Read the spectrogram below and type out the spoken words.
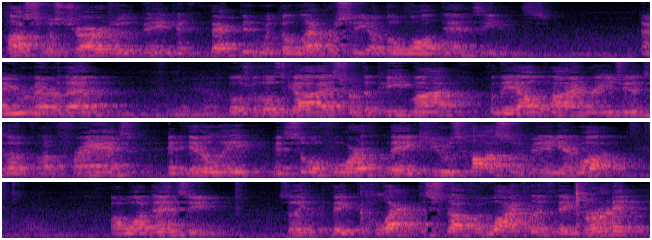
Huss was charged with being infected with the leprosy of the Waldensians. Now you remember them? Those were those guys from the Piedmont, from the Alpine regions of, of France and Italy and so forth. They accused Huss of being a what? A Waldensian. So they, they collect the stuff of Wycliffe, they burn it,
